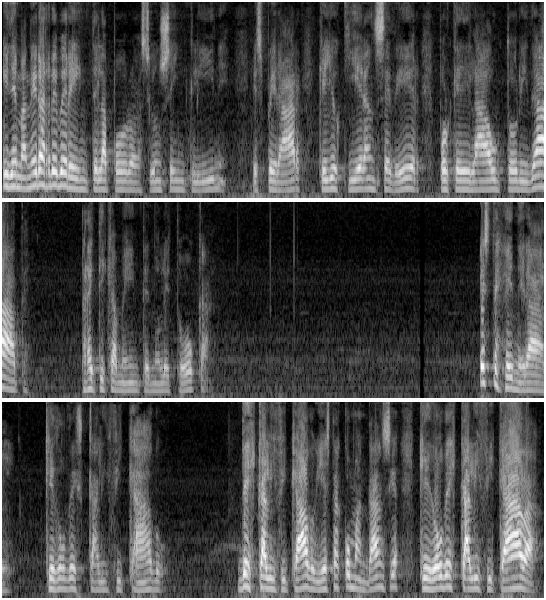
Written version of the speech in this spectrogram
y de manera reverente la población se incline, esperar que ellos quieran ceder porque la autoridad prácticamente no le toca. Este general quedó descalificado descalificado y esta comandancia quedó descalificada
